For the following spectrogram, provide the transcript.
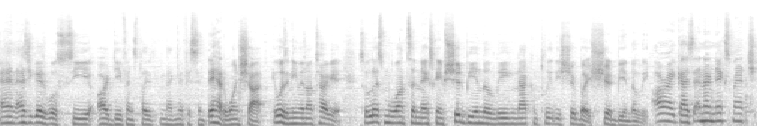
And as you guys will see our defense played magnificent. They had one shot. It wasn't even on target. So let's move on to the next game. Should be in the league. Not completely sure but it should be in the league. All right guys. And our next match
